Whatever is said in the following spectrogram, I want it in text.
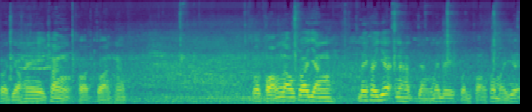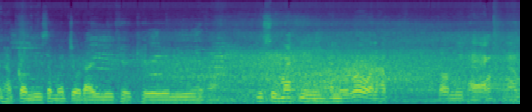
ก็เดี๋ยวให้ช่างถอดก่อนครับก็ของเราก็ยังไม่ค่อยเยอะนะครับ ยังไม่ได้ขนของเข้ามาเยอะนะครับ ก็มีสมอร์โจไดมีเคเคมีมิซูแม็กมีฮันโนโรนะครับ ก็มีแผงนะครับ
